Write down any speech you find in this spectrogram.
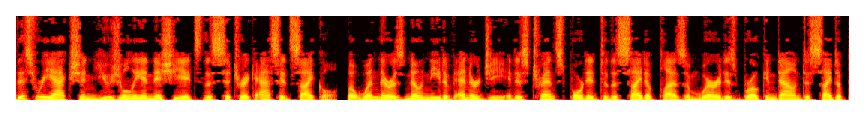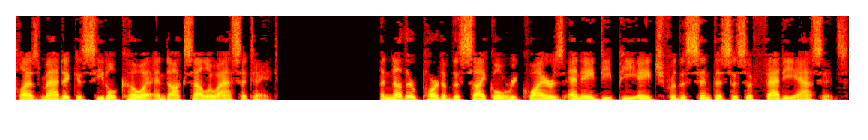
This reaction usually initiates the citric acid cycle, but when there is no need of energy it is transported to the cytoplasm where it is broken down to cytoplasmatic acetyl-CoA and oxaloacetate. Another part of the cycle requires NADPH for the synthesis of fatty acids.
